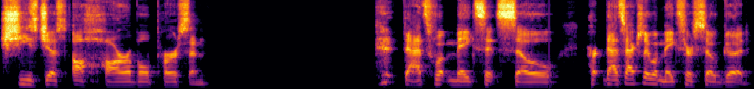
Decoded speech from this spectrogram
She's just a horrible person. That's what makes it so her that's actually what makes her so good.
